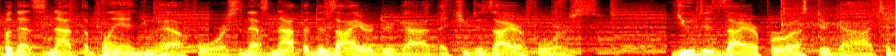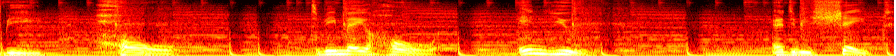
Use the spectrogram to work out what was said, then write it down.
but that's not the plan you have for us. And that's not the desire, dear God, that you desire for us. You desire for us, dear God, to be whole, to be made whole in you, and to be shaped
